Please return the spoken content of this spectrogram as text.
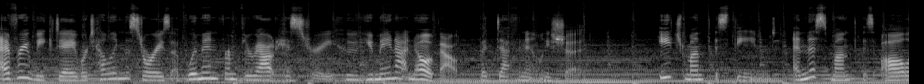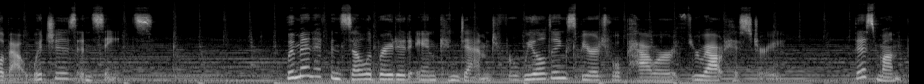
Every weekday, we're telling the stories of women from throughout history who you may not know about, but definitely should. Each month is themed, and this month is all about witches and saints. Women have been celebrated and condemned for wielding spiritual power throughout history. This month,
